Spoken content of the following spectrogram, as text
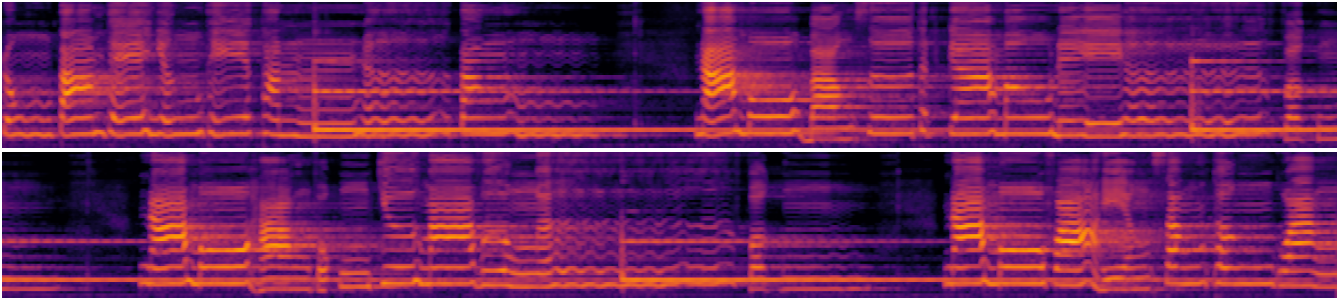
trung tam thế những thiết thành tăng. Nam mô Bản sư Thích Ca Mâu Ni Phật. Nam mô Hàng Phục Chư Ma Vương Phật. Nam mô Phá Hiện Sanh Thân Quang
